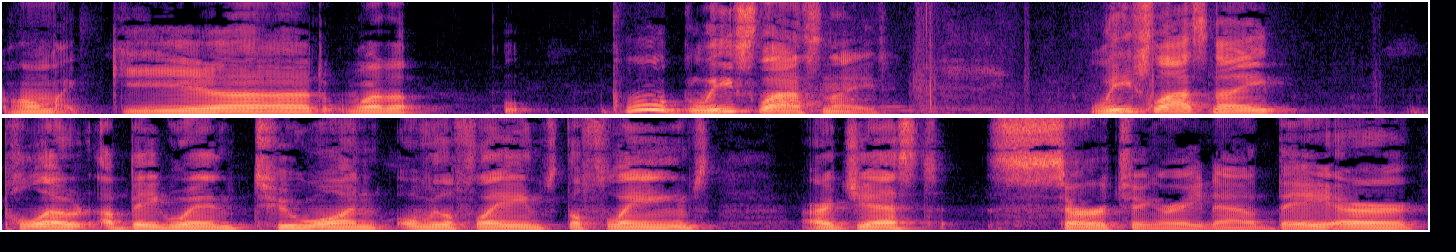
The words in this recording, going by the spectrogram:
Oh my god! What a Ooh, Leafs last night. Leafs last night pull out a big win, two one over the Flames. The Flames are just searching right now. They are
